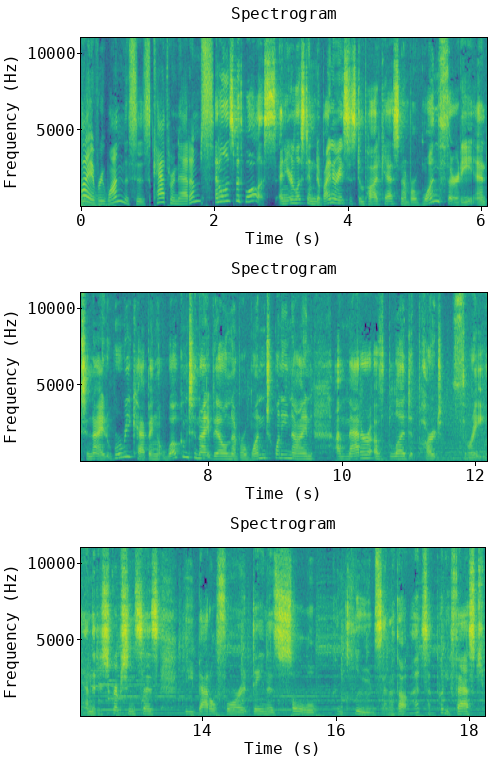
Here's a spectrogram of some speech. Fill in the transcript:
Hi, everyone. This is Kathryn Adams. And Elizabeth Wallace. And you're listening to Binary System Podcast number 130. And tonight we're recapping Welcome to Night Vale number 129, A Matter of Blood Part 3. And the description says the battle for Dana's soul concludes. And I thought that's a pretty fast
